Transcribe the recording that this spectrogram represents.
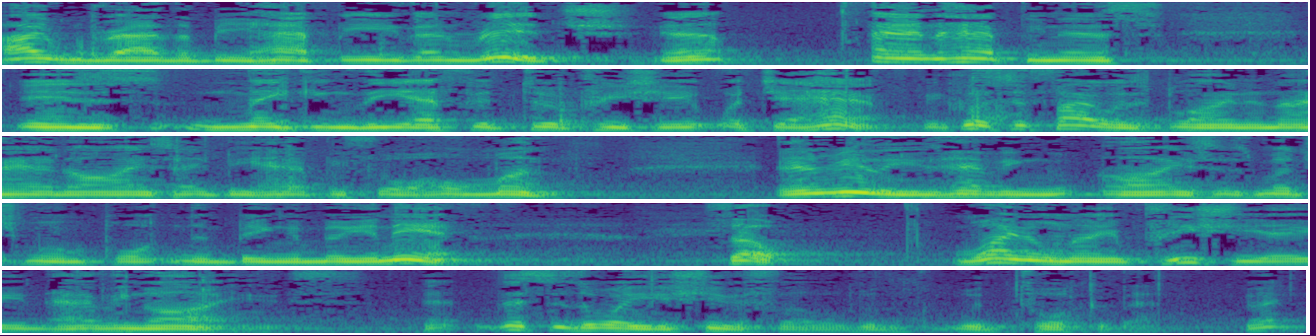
I would rather be happy than rich, yeah? And happiness is making the effort to appreciate what you have. Because if I was blind and I had eyes, I'd be happy for a whole month. And really, having eyes is much more important than being a millionaire. So, why don't I appreciate having eyes? This is the way yeshiva fellow would, would talk about right?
